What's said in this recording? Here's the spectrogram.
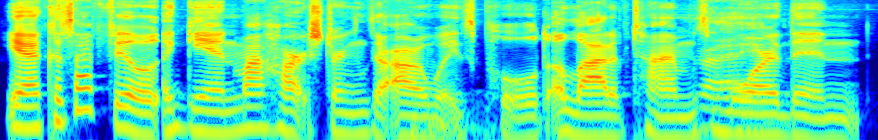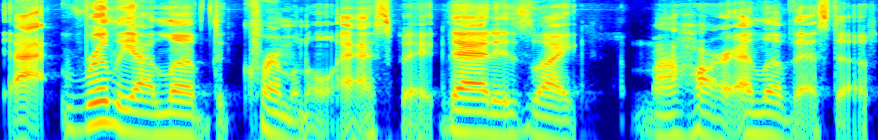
Yeah, because I feel again, my heartstrings are always pulled a lot of times Right. more than I, really. I love the criminal aspect. That is like my heart. I love that stuff.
